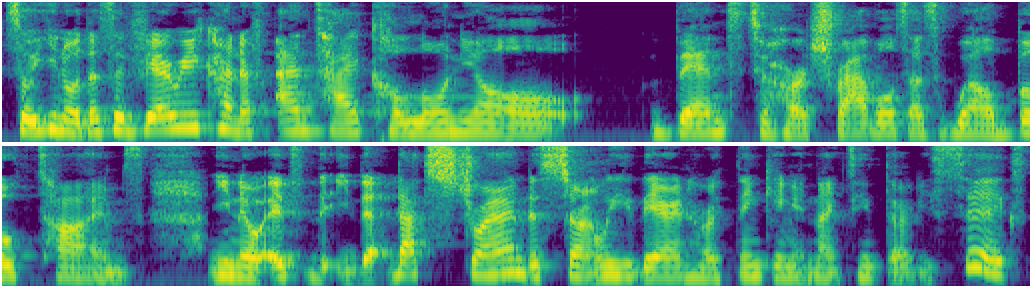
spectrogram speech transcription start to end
So, you know, there's a very kind of anti-colonial bent to her travels as well, both times. You know, it's that, that strand is certainly there in her thinking in 1936,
